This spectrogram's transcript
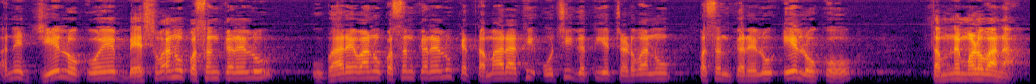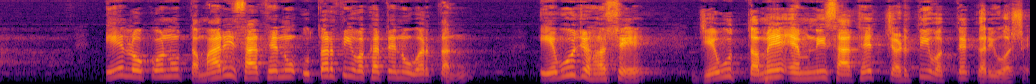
અને જે લોકોએ બેસવાનું પસંદ કરેલું ઊભા રહેવાનું પસંદ કરેલું કે તમારાથી ઓછી ગતિએ ચડવાનું પસંદ કરેલું એ લોકો તમને મળવાના. એ લોકોનું તમારી સાથેનું ઉતરતી વખતેનું વર્તન એવું જ હશે જેવું તમે એમની સાથે ચડતી વખતે કર્યું હશે.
